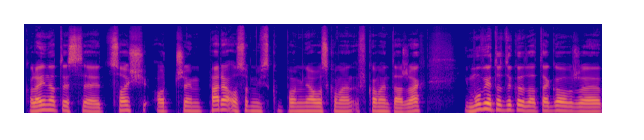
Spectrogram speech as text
Kolejno to jest coś, o czym parę osób mi wspominało w komentarzach i mówię to tylko dlatego, że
